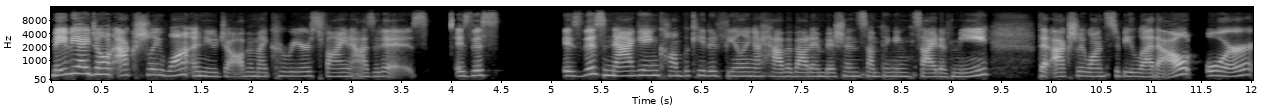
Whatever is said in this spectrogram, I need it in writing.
Maybe I don't actually want a new job and my career is fine as it is. Is this is this nagging complicated feeling I have about ambition something inside of me that actually wants to be let out? Or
